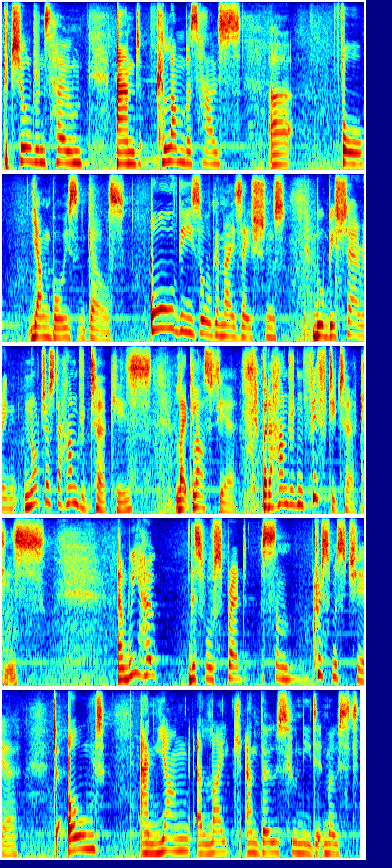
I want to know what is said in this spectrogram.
the Children's Home, and Columbus House uh, for young boys and girls. All these organizations will be sharing not just 100 turkeys like last year, but 150 turkeys. And we hope this will spread some Christmas cheer to old and young alike and those who need it most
